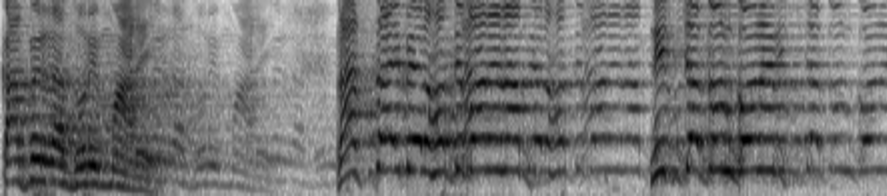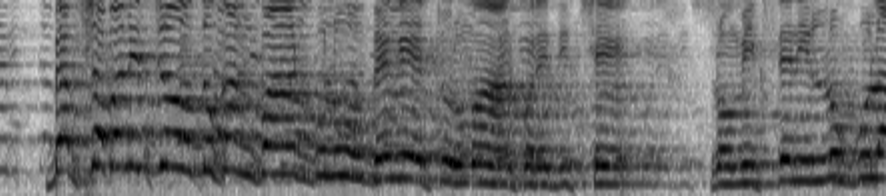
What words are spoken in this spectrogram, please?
কাফেররা ধরে মারে ধরে মারে। রাস্তায় বের হতে পারে না। নির্যাতন করে। ব্যবসা বাণিজ্য দোকানপাটগুলো ভেঙে চুরমার করে দিচ্ছে। শ্রমিক শ্রেণির লোকগুলা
